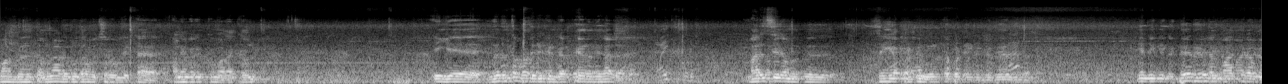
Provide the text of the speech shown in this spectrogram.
மாண்புமிகு தமிழ்நாடு முதலமைச்சர் உள்ளிட்ட அனைவருக்கும் வணக்கம். இங்கே நிறுத்தப்பட்டிருக்கின்ற பேருந்துகள் மறுசீரமைப்பு செய்யப்பட்டு நிறுத்தப்பட்டிருக்கின்ற பேருந்துகள். இன்றைக்கு இந்த பேருந்துகள் மாத்திரம்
